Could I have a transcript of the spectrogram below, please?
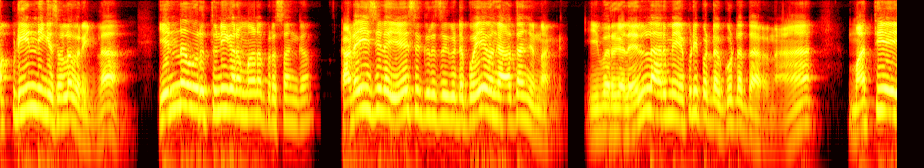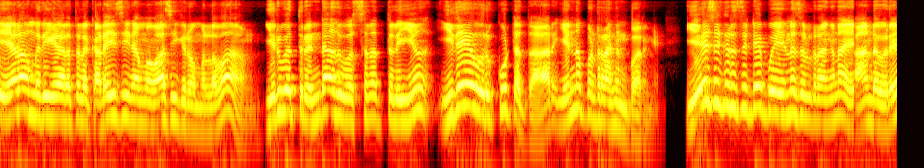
அப்படின்னு நீங்க சொல்ல வரீங்களா என்ன ஒரு துணிகரமான பிரசங்கம்? கடைசியில இயேசு கிறிஸ்து கிட்ட போய் இவங்க அதான் சொன்னாங்க. இவர்கள் எல்லாருமே எப்படிப்பட்ட கூட்டத்தாருன்னா மத்திய ஏழாம் அதிகாரத்துல கடைசி நம்ம வாசிக்கிறோம் அல்லவா? இருபத்தி ரெண்டாவது வசனத்திலையும் இதே ஒரு கூட்டத்தார் என்ன பண்றாங்கன்னு பாருங்க. இயேசு கிறிஸ்துட்டே போய் என்ன சொல்றாங்கன்னா ஆண்டவரே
